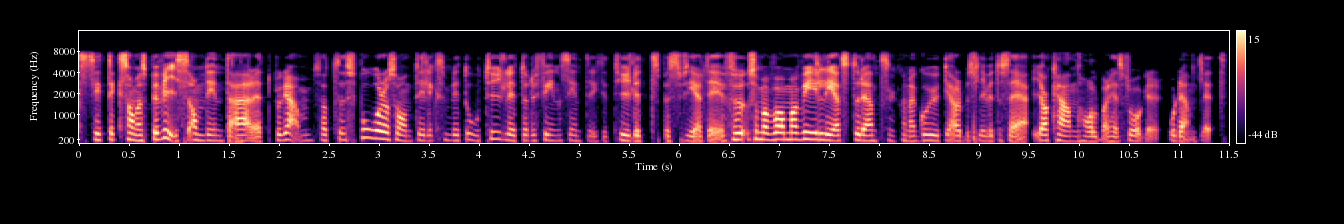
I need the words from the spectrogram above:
sitt examensbevis om det inte är ett program. Så att spår och sånt är liksom lite otydligt och det finns inte riktigt tydligt specificerat. Det. För, så vad man vill är att studenter ska kunna gå ut i arbetslivet och säga jag kan hållbarhetsfrågor ordentligt.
